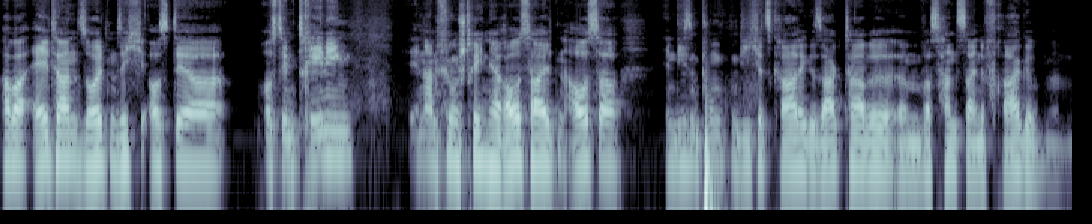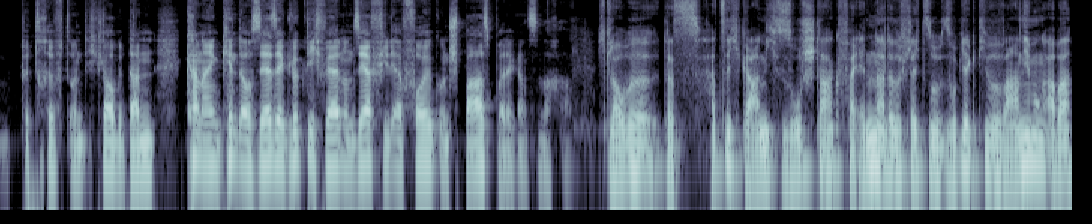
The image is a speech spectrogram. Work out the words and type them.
aber Eltern sollten sich aus der aus dem Training in Anführungsstrichen heraushalten, außer in diesen Punkten, die ich jetzt gerade gesagt habe, ähm, was Hans seine Frage betrifft. Und ich glaube, dann kann ein Kind auch sehr, sehr glücklich werden und sehr viel Erfolg und Spaß bei der ganzen Sache haben. Ich glaube, das hat sich gar nicht so stark verändert, also vielleicht so subjektive Wahrnehmung, aber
